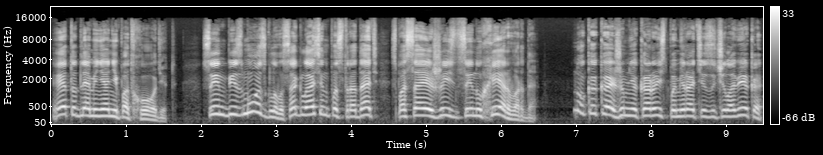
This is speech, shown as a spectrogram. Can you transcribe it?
«Это для меня не подходит». Сын Безмозглого согласен пострадать, спасая жизнь сыну Херварда. Но какая же мне корысть помирать из-за человека,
